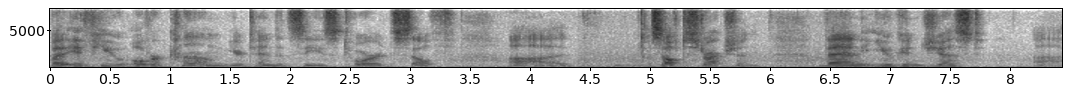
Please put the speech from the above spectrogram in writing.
But if you overcome your tendencies towards self uh, self destruction, then you can just uh,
